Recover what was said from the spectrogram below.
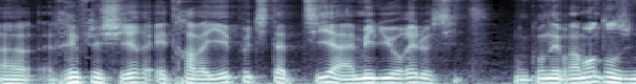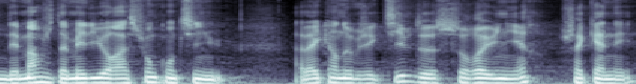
euh, réfléchir et travailler petit à petit à améliorer le site. Donc on est vraiment dans une démarche d'amélioration continue, avec un objectif de se réunir chaque année,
